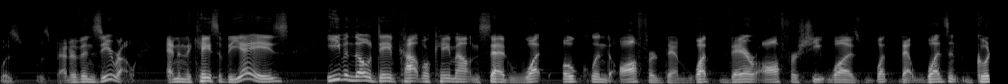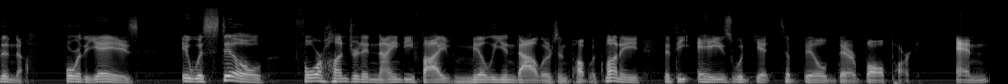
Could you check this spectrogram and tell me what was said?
was was better than zero. And in the case of the A's, even though Dave Kaval came out and said what Oakland offered them, what their offer sheet was, what that wasn't good enough for the A's, it was still $495 million in public money that the A's would get to build their ballpark. And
